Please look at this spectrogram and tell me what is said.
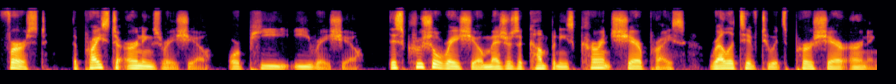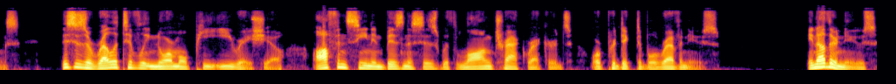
First, the price to earnings ratio, or PE ratio. This crucial ratio measures a company's current share price relative to its per share earnings. This is a relatively normal PE ratio, often seen in businesses with long track records or predictable revenues. In other news,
